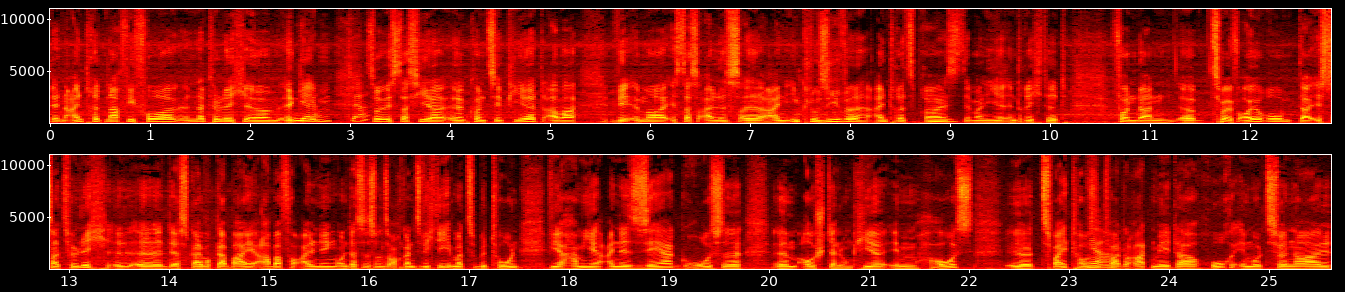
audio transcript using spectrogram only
den Eintritt nach wie vor natürlich äh, geben. Ja, so ist das hier äh, konzipiert. Aber wie immer ist das alles äh, ein inklusive Eintrittspreis, mhm. den man hier entrichtet von dann 12 äh, Euro. Da ist natürlich äh, der Skywalk dabei, aber vor allen Dingen, und das ist uns auch ganz wichtig immer zu betonen, wir haben hier eine sehr große ähm, Ausstellung hier im Haus. Äh, 2000 ja. Quadratmeter, hochemotional,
